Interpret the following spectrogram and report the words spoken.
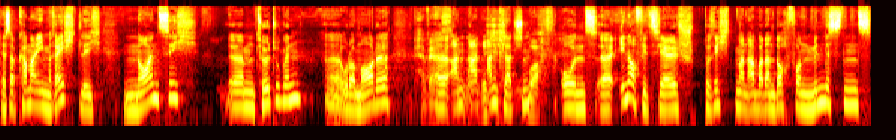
Deshalb kann man ihm rechtlich 90 ähm, Tötungen äh, oder Morde äh, an, Boah, an, anklatschen. boah. Und äh, inoffiziell spricht man aber dann doch von mindestens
